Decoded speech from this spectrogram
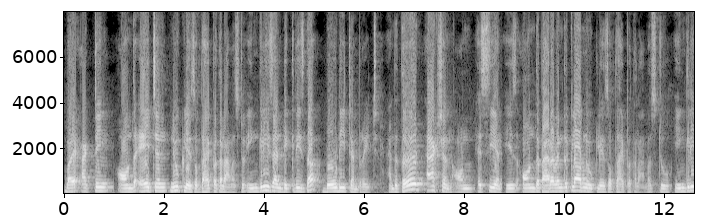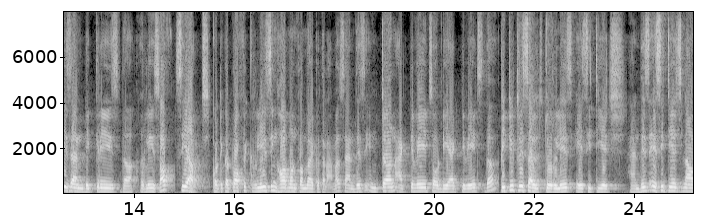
by acting on the AHN nucleus of the hypothalamus to increase and decrease the body temperature And the third action on SCN is on the paraventricular nucleus of the hypothalamus to increase and decrease the release of CRH, corticotrophic releasing hormone from the hypothalamus. And this in turn activates or deactivates the pituitary cells to release ACTH and this ACTH now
